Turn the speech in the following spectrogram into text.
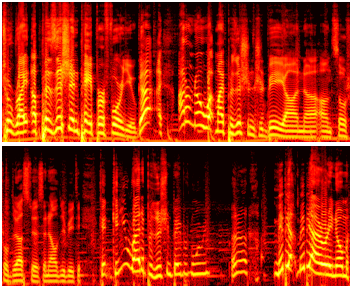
to write a position paper for you. I don't know what my position should be on uh, on social justice and LGBT. Can can you write a position paper for me? Maybe maybe I already know. My,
